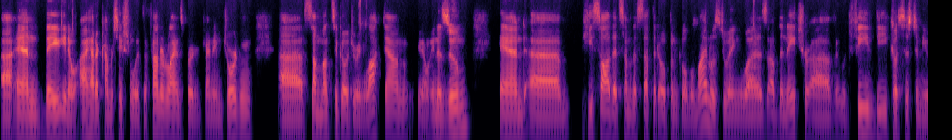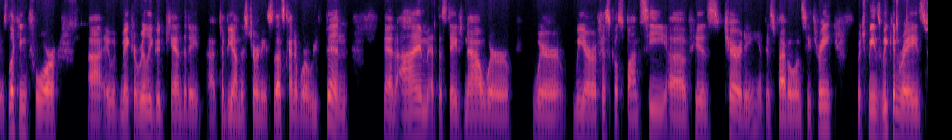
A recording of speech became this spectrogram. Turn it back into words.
Uh, and they, you know, I had a conversation with the founder of Lionsberg, a guy named Jordan, uh, some months ago during lockdown, you know, in a Zoom, and um, he saw that some of the stuff that Open Global Mind was doing was of the nature of it would feed the ecosystem he was looking for. Uh, it would make a really good candidate uh, to be on this journey. So that's kind of where we've been. And I'm at the stage now where where we are a fiscal sponsee of his charity, of his 501c3, which means we can raise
